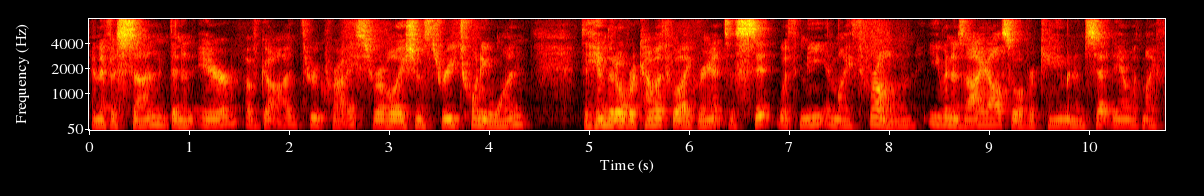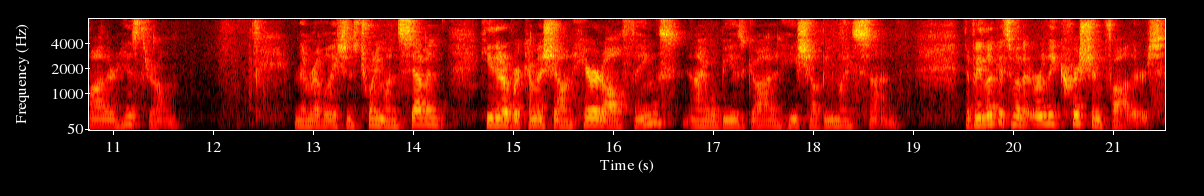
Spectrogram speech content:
And if a son, then an heir of God through Christ. Revelations 3, 21. To him that overcometh will I grant to sit with me in my throne, even as I also overcame and am set down with my Father in his throne. And then Revelations 21 7 He that overcometh shall inherit all things, and I will be his God, and he shall be my son. If we look at some of the early Christian fathers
